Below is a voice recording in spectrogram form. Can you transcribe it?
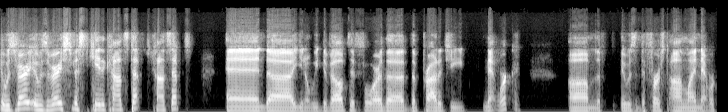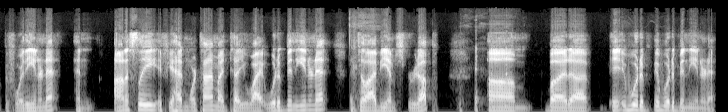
it was very it was a very sophisticated concept concept, and uh, you know we developed it for the the Prodigy network, um, the, it was the first online network before the internet. And honestly, if you had more time, I'd tell you why it would have been the internet until IBM screwed up. Um, but uh, it would have it would have been the internet.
